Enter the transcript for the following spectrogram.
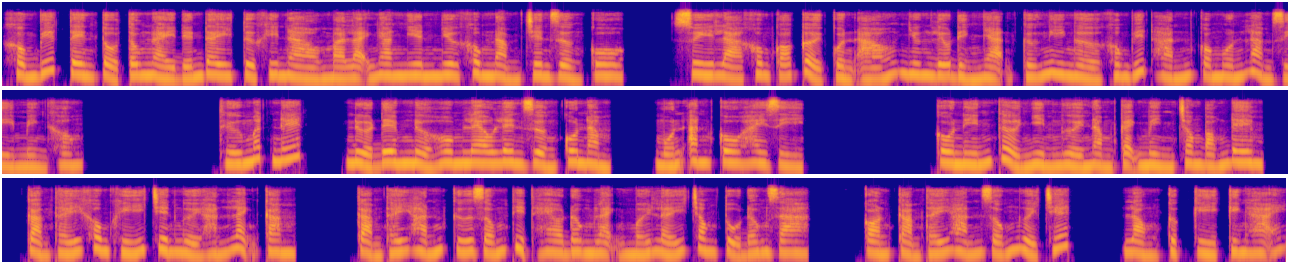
Không biết tên tổ tông này đến đây từ khi nào mà lại ngang nhiên như không nằm trên giường cô. Suy là không có cởi quần áo nhưng Liêu Đình Nhạn cứ nghi ngờ không biết hắn có muốn làm gì mình không. Thứ mất nết, nửa đêm nửa hôm leo lên giường cô nằm, muốn ăn cô hay gì. Cô nín thở nhìn người nằm cạnh mình trong bóng đêm, cảm thấy không khí trên người hắn lạnh căm, cảm thấy hắn cứ giống thịt heo đông lạnh mới lấy trong tủ đông ra, còn cảm thấy hắn giống người chết, lòng cực kỳ kinh hãi.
